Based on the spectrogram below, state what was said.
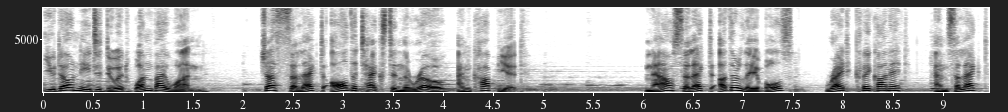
You don't need to do it one by one. Just select all the text in the row and copy it. Now select other labels, right-click on it, and select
